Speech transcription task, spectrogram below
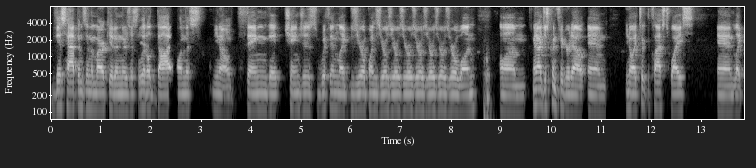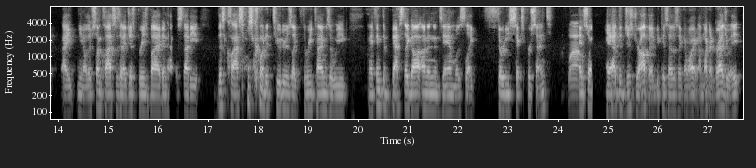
this happens in the market, and there's this little dot on this you know thing that changes within like 0.000000001 um and i just couldn't figure it out. And you know i took the class twice. And like i you know there's some classes that i just breezed by. I didn't have to study. This class was going to tutors like three times a week. And i think the best i got on an exam was like 36% wow. And so i had to just drop it because i was like i'm not going to graduate.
